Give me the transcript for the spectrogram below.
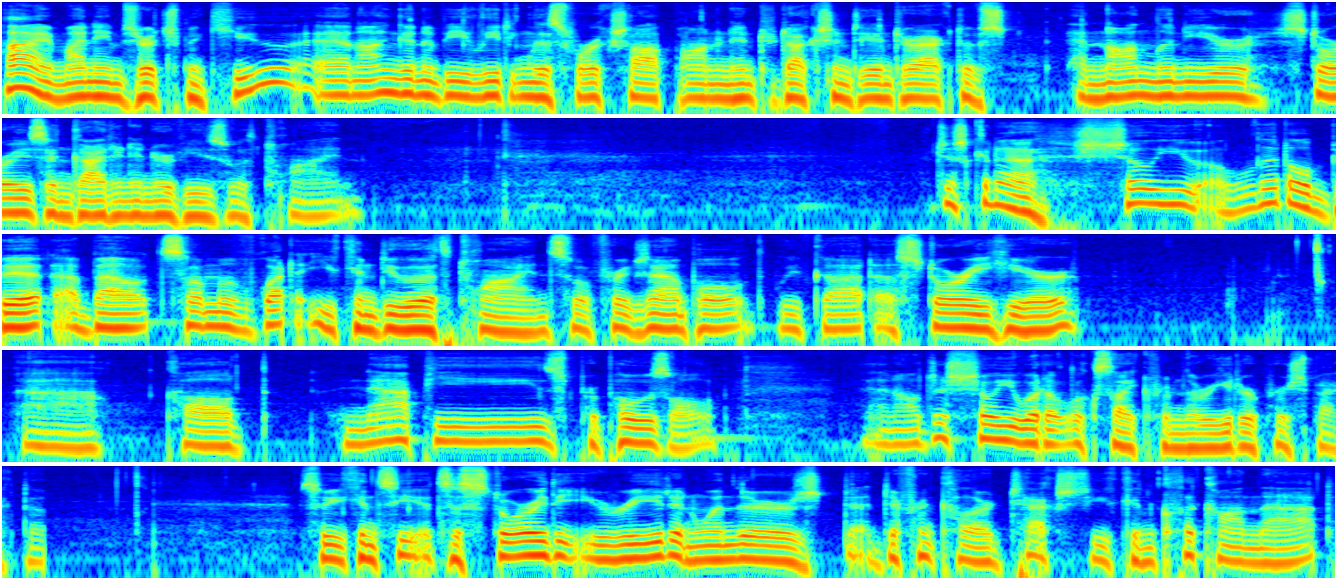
Hi, my name's Rich McHugh, and I'm going to be leading this workshop on an introduction to interactive and nonlinear stories and guided interviews with Twine. I'm just going to show you a little bit about some of what you can do with Twine. So, for example, we've got a story here uh, called Nappy's Proposal, and I'll just show you what it looks like from the reader perspective. So you can see it's a story that you read, and when there's a different colored text, you can click on that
